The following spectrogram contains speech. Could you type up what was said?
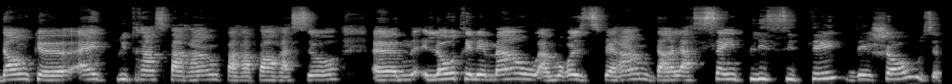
Donc, euh, être plus transparente par rapport à ça. Euh, L'autre élément ou amoureuse différente, dans la simplicité des choses,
